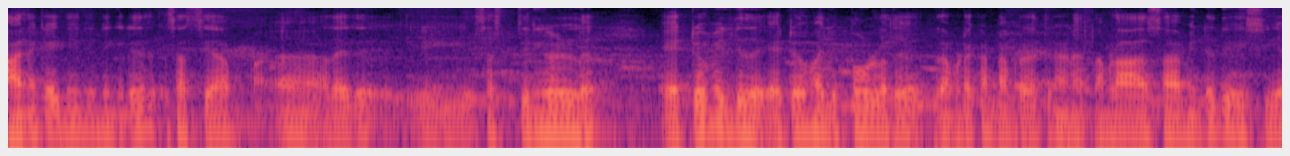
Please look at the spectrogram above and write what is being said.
ആന കഴിഞ്ഞ് കഴിഞ്ഞിട്ടുണ്ടെങ്കിൽ സസ്യ അതായത് ഈ സസ്തിനികളിൽ ഏറ്റവും വലിയത് ഏറ്റവും വലിപ്പമുള്ളത് നമ്മുടെ കണ്ടാമൃഗത്തിനാണ്. നമ്മുടെ ആസാമിന്റെ ദേശീയ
